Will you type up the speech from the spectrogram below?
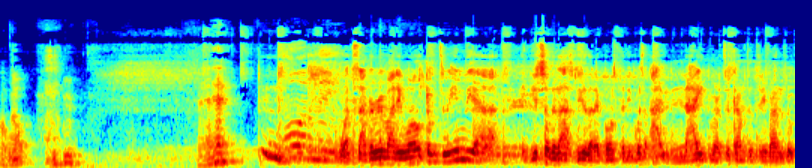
Oh. Eh? No What's up, everybody? Welcome to India. If you saw the last video that I posted, it was a nightmare to come to Trivandrum.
